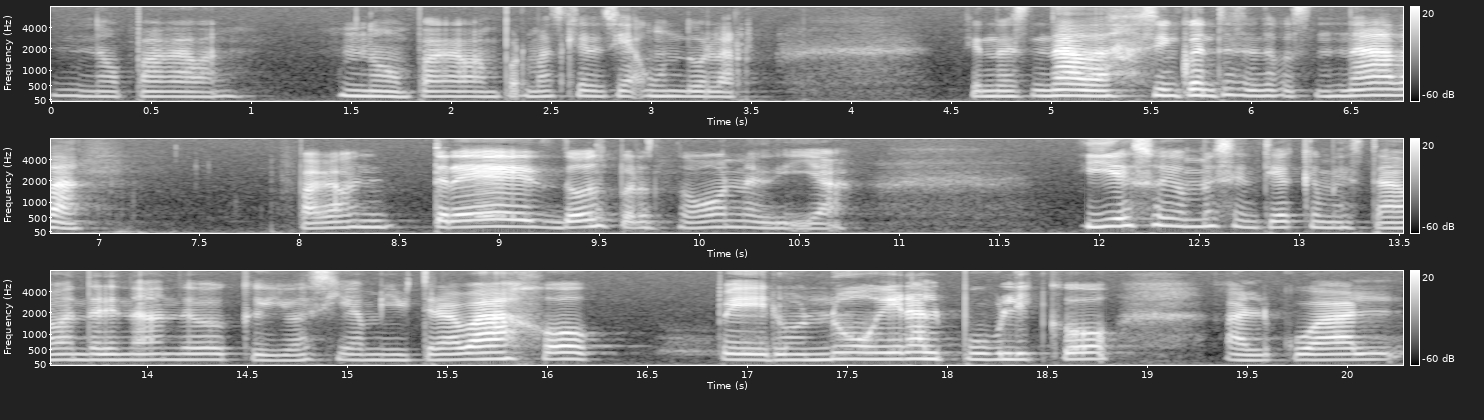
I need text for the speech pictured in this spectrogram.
no pagaban. No pagaban, por más que decía un dólar. Que no es nada, 50 centavos, nada. Pagaban tres, dos personas y ya. Y eso yo me sentía que me estaban drenando, que yo hacía mi trabajo, pero no era el público al cual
